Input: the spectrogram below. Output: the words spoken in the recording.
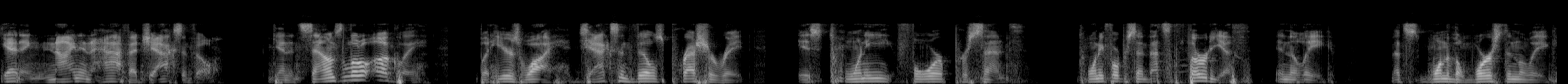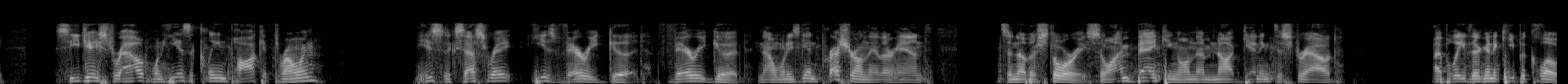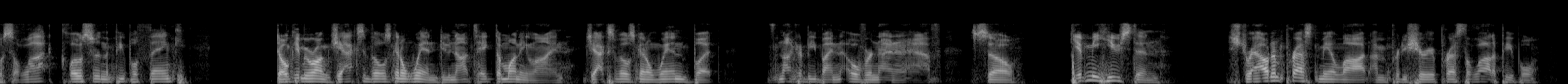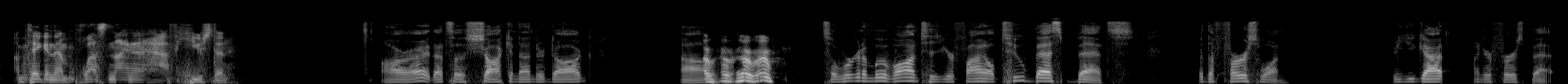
getting nine and a half at Jacksonville. Again, it sounds a little ugly, but here's why. Jacksonville's pressure rate is 24%. 24%, that's 30th in the league. That's one of the worst in the league. CJ Stroud, when he has a clean pocket throwing, his success rate, he is very good. Very good. Now, when he's getting pressure, on the other hand, it's another story. So I'm banking on them not getting to Stroud. I believe they're going to keep it close, a lot closer than people think. Don't get me wrong, Jacksonville's going to win. Do not take the money line. Jacksonville's going to win, but it's not going to be by over nine and a half. So give me Houston. Stroud impressed me a lot. I'm pretty sure he impressed a lot of people. I'm taking them plus nine and a half. Houston. All right, that's a shocking underdog. Um, so we're going to move on to your final two best bets for the first one. Who you got on your first bet?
